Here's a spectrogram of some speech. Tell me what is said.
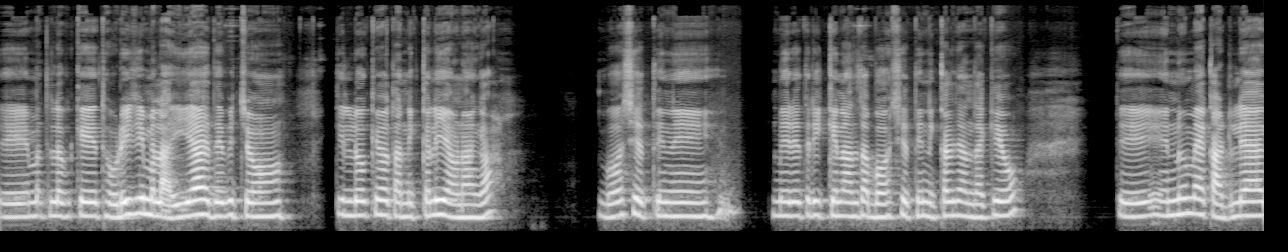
ਤੇ ਮਤਲਬ ਕਿ ਥੋੜੀ ਜੀ ਮਲਾਈ ਆ, ਇਹਦੇ ਵਿੱਚੋਂ ਕਿਲੋ ਘਿਓ ਤਾਂ ਨਿਕਲ ਹੀ ਆਉਣਾਗਾ ਬਹੁਤ ਛੇਤੀ ਨੇ, ਮੇਰੇ ਤਰੀਕੇ ਨਾਲ ਤਾਂ ਬਹੁਤ ਛੇਤੀ ਨਿਕਲ ਜਾਂਦਾ ਘਿਓ। ਅਤੇ ਇਹਨੂੰ ਮੈਂ ਕੱਢ ਲਿਆ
